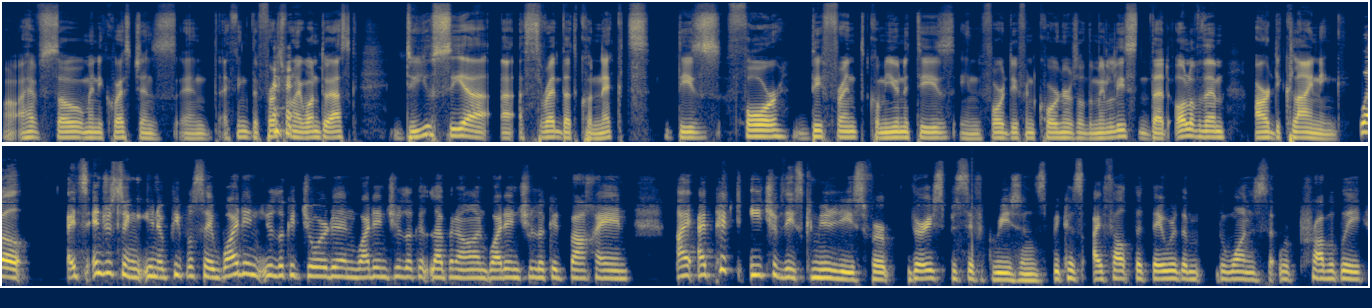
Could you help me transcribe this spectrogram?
Well, I have so many questions, and I think the first one I want to ask: Do you see a, a thread that connects these four different communities in four different corners of the Middle East? That all of them are declining. Well, it's interesting. You know, people say, why didn't you look at Jordan? Why didn't you look at Lebanon? Why didn't you look at Bahrain? I, I picked each of these communities for very specific reasons because I felt that they were the, the ones that were probably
